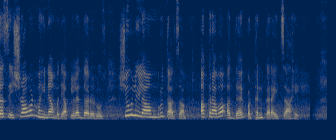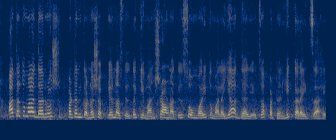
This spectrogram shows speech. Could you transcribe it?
तसेच श्रावण महिन्यामध्ये आपल्याला दररोज शिवलीला अमृताचा अकरावा अध्याय पठन करायचा आहे. आता तुम्हाला दररोज पठन करणं शक्य नसेल तर किमान श्रावणातील सोमवारी तुम्हाला या अध्यायाचं पठन हे करायचं आहे.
